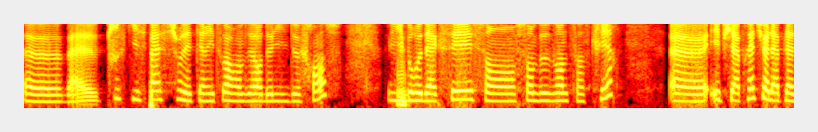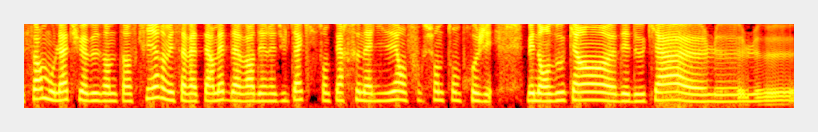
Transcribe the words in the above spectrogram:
bah, tout ce qui se passe sur les territoires en dehors de l'île de France, libre d'accès, sans besoin de s'inscrire. Euh, et puis après, tu as la plateforme où là, tu as besoin de t'inscrire, mais ça va te permettre d'avoir des résultats qui sont personnalisés en fonction de ton projet. Mais dans aucun euh, des deux cas, euh,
